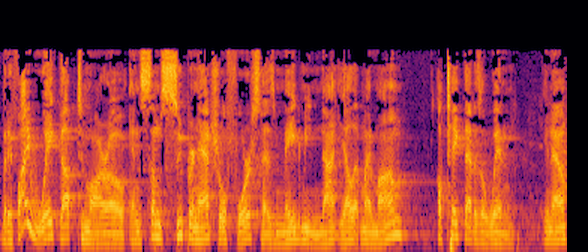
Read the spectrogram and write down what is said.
But if I wake up tomorrow and some supernatural force has made me not yell at my mom, I'll take that as a win, you know?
